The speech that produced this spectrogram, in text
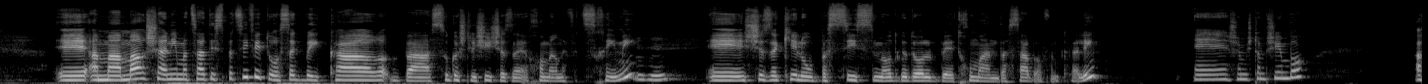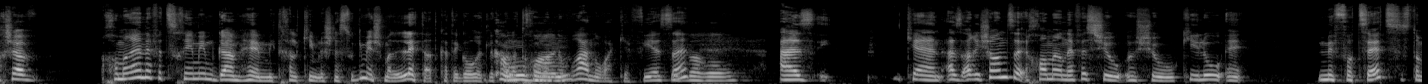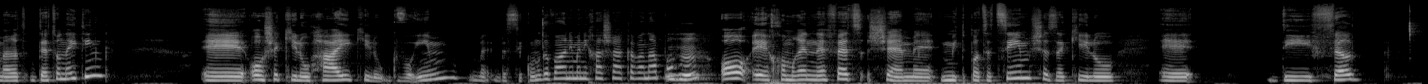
אה, המאמר שאני מצאתי ספציפית הוא עוסק בעיקר בסוג השלישי שזה חומר נפץ כימי, מהמם. אה, שזה כאילו בסיס מאוד גדול בתחום ההנדסה באופן כללי, אה, שמשתמשים בו. עכשיו, חומרי נפץ כימיים גם הם מתחלקים לשני סוגים, יש מלא תת קטגוריות לכל התחום כמובן. הנורא נורא כיפי הזה. ברור. אז כן, אז הראשון זה חומר נפץ שהוא, שהוא כאילו אה, מפוצץ, זאת אומרת detonating, או שכאילו high, כאילו גבוהים, בסיכון גבוה אני מניחה שהכוונה פה, מהמם. או אה, חומרי נפץ שהם אה, מתפוצצים, שזה כאילו אה, defl...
